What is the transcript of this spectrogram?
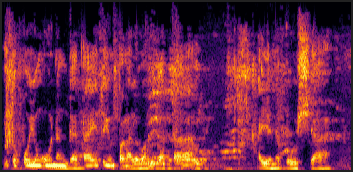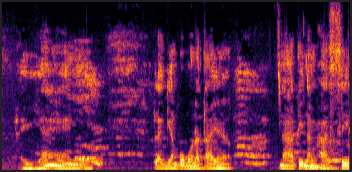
Ito po yung unang gata. Ito yung pangalawang gata. Ayan na po siya. Ayan. Lagyan po muna tayo natin ng asin.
